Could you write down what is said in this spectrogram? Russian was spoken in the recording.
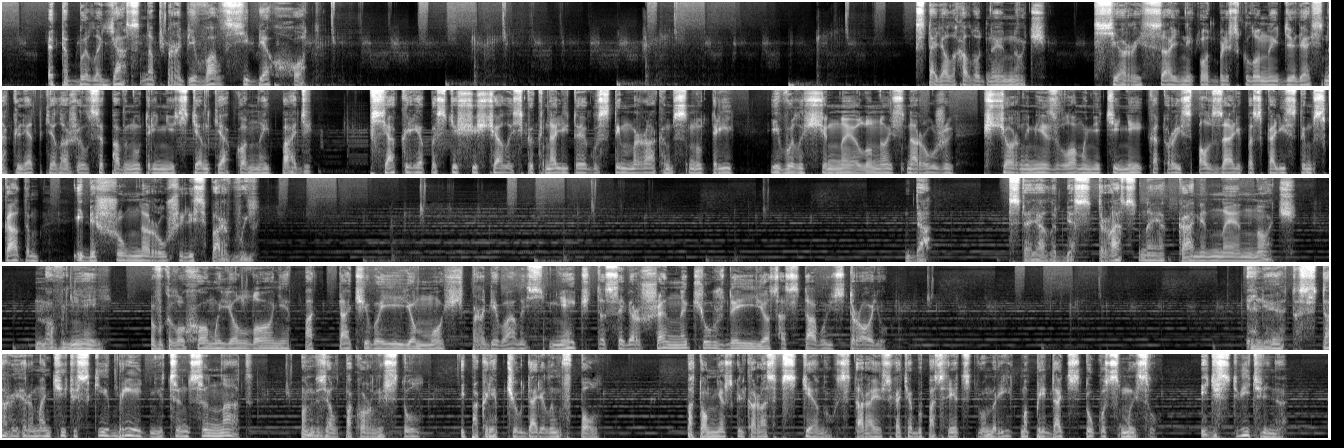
это было ясно, пробивал себе ход — Стояла холодная ночь. Серый сальный отблеск луны, делясь на клетке, ложился по внутренней стенке оконной пади. Вся крепость ощущалась, как налитая густым мраком снутри и вылощенная луной снаружи, с черными изломами теней, которые сползали по скалистым скатам и бесшумно рушились во рвы. Да, стояла бесстрастная каменная ночь, но в ней, в глухом ее лоне, подтачивая ее мощь, пробивалось нечто совершенно чуждое ее составу и строю. Или это старые романтические бредни, цинциннат? Он взял покорный стул и покрепче ударил им в пол — потом несколько раз в стену, стараясь хотя бы посредством ритма придать стуку смысл. И действительно,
